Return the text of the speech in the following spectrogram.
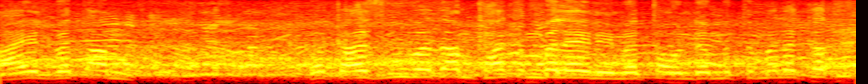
ኃይል በጣም በቃ ህዝቡ በጣም ከአቅም በላይ ነው የመጣው እንደምትመለከቱት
